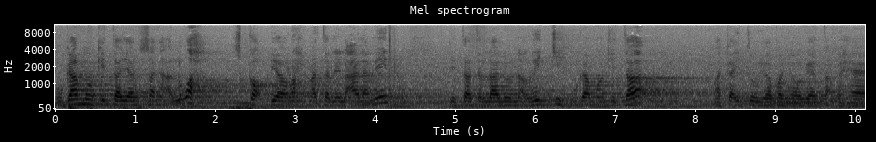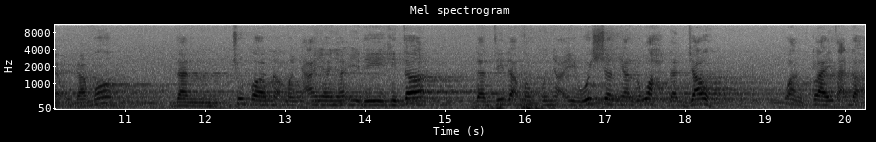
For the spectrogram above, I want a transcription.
Agama kita yang sangat luah skop dia rahmatan lil alamin. Kita terlalu nak ricih agama kita maka itu dia panggil orang tak faham agama dan cuba nak menyayai diri kita dan tidak mempunyai vision yang luah dan jauh. Wang klai tak ada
